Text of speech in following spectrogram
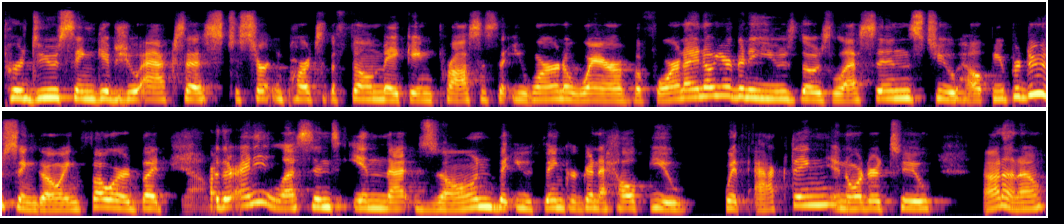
producing gives you access to certain parts of the filmmaking process that you weren't aware of before. And I know you're going to use those lessons to help you producing going forward, but yeah. are there any lessons in that zone that you think are going to help you with acting in order to, I don't know,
